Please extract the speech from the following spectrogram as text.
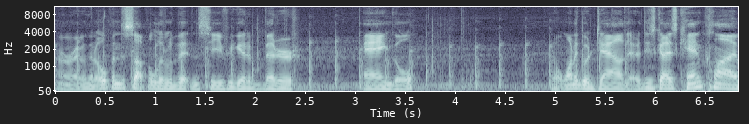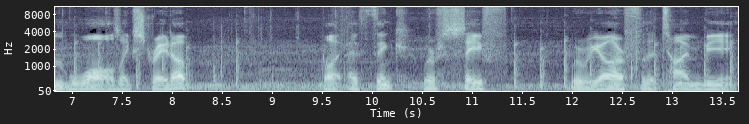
Alright, we're going to open this up a little bit and see if we get a better angle. Don't want to go down there. These guys can climb walls, like straight up. But I think we're safe where we are for the time being.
